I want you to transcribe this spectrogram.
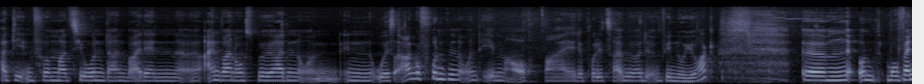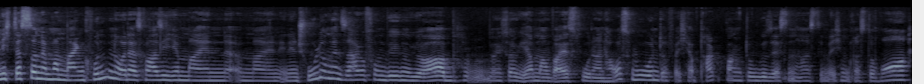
hat die Informationen dann bei den Einwanderungsbehörden in den USA gefunden und eben auch bei der Polizeibehörde irgendwie in New York. Ähm, und wenn ich das dann immer meinen Kunden oder das quasi hier mein, mein, in den Schulungen sage, von wegen, ja, ich sage, ja, man weiß, wo dein Haus wohnt, auf welcher Parkbank du gesessen hast, in welchem Restaurant,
